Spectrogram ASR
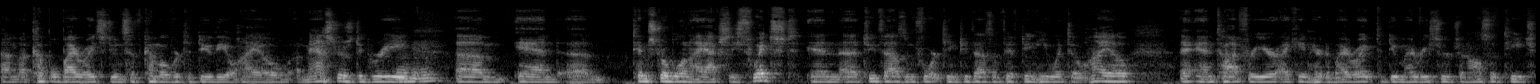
Um, a couple Bayreuth students have come over to do the Ohio uh, master's degree, Mhm. um, and um, Tim Strobel and I actually switched in uh, 2014, 2015. He went to Ohio, and taught for a year. I came here to Bayreuth to do my research and also teach.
